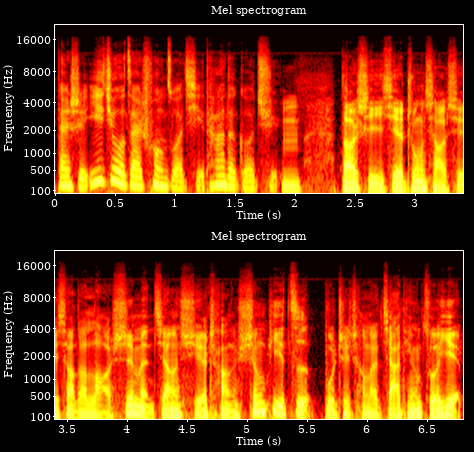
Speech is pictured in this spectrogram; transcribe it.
但是依旧在创作其他的歌曲。嗯，倒是一些中小学校的老师们将学唱生。字布置成了家庭作业，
